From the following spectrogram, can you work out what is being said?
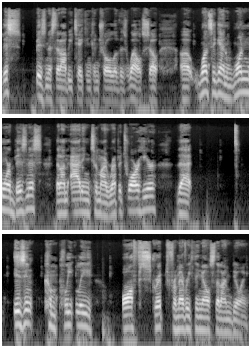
this business that I'll be taking control of as well. So, uh, once again, one more business that I'm adding to my repertoire here that isn't completely off script from everything else that I'm doing.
